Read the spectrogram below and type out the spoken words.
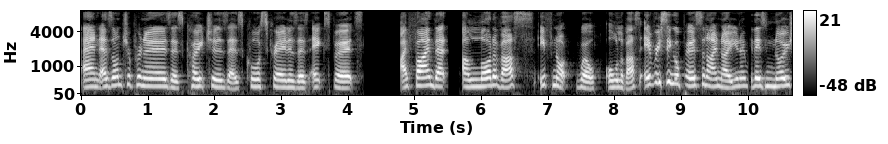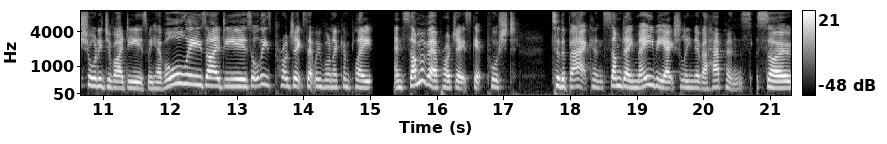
And as entrepreneurs, as coaches, as course creators, as experts, I find that a lot of us, if not, well, all of us, every single person I know, you know, there's no shortage of ideas. We have all these ideas, all these projects that we want to complete, and some of our projects get pushed to the back, and someday maybe actually never happens. So,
